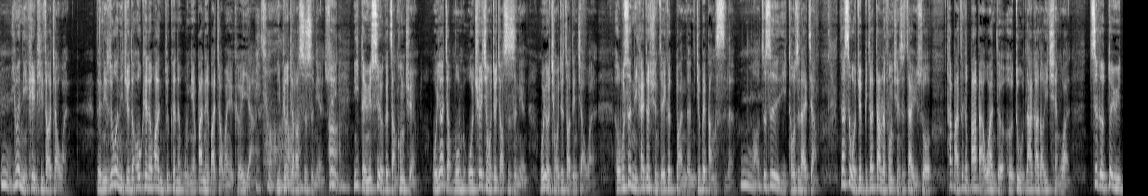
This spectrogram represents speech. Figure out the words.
嗯，因为你可以提早缴完，对你，如果你觉得 OK 的话，你就可能五年八年就把它缴完也可以啊，没错，你不用缴到四十年，所以你等于是有个掌控权，我要缴，我我缺钱我就缴四十年，我有钱我就早点缴完。而不是你一开始就选择一个短的，你就被绑死了。嗯，哦，这是以投资来讲，但是我觉得比较大的风险是在于说，他把这个八百万的额度拉高到一千万，这个对于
